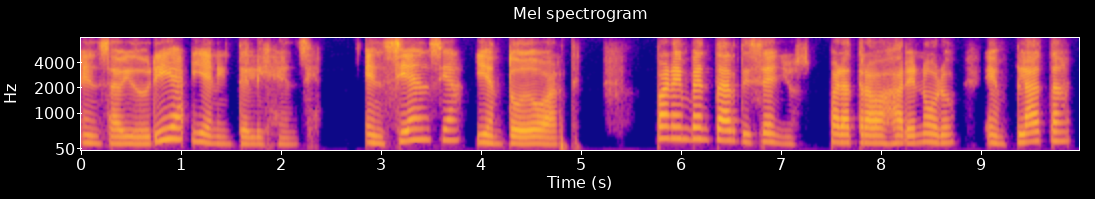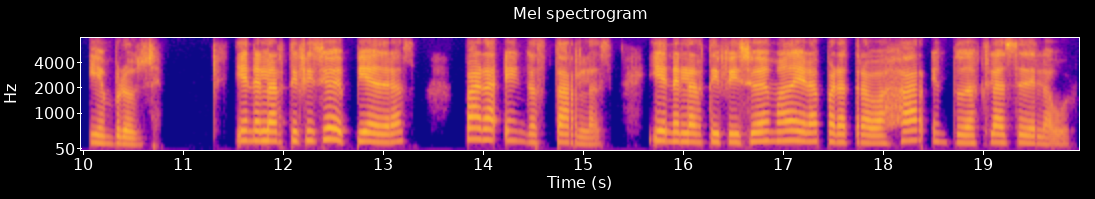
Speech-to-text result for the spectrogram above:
en sabiduría y en inteligencia, en ciencia y en todo arte, para inventar diseños, para trabajar en oro, en plata y en bronce, y en el artificio de piedras, para engastarlas, y en el artificio de madera, para trabajar en toda clase de labor.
